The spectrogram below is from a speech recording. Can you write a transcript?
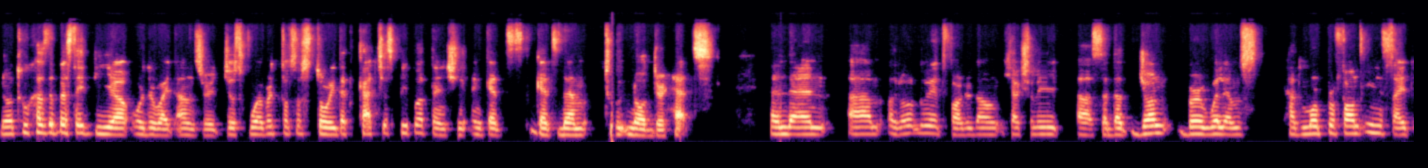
Not who has the best idea or the right answer, just whoever tells a story that catches people's attention and gets, gets them to nod their heads. And then um, a little bit further down, he actually uh, said that John Burr Williams had more profound insight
